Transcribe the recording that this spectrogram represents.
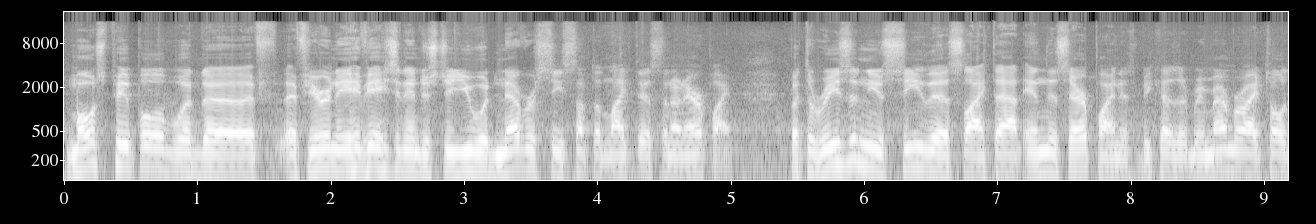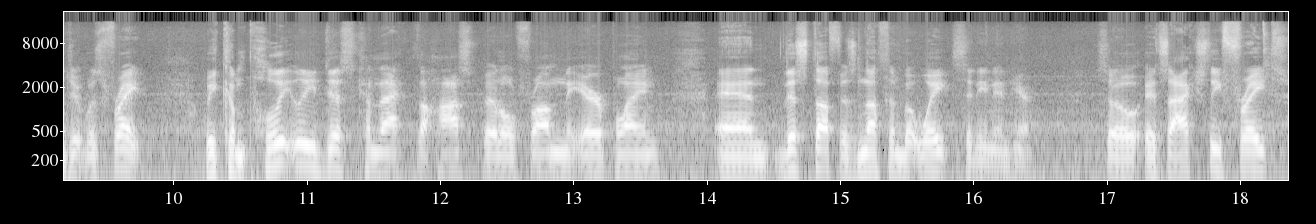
Most people would, uh, if, if you're in the aviation industry, you would never see something like this in an airplane. But the reason you see this like that in this airplane is because remember I told you it was freight. We completely disconnect the hospital from the airplane, and this stuff is nothing but weight sitting in here. So it's actually freight.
